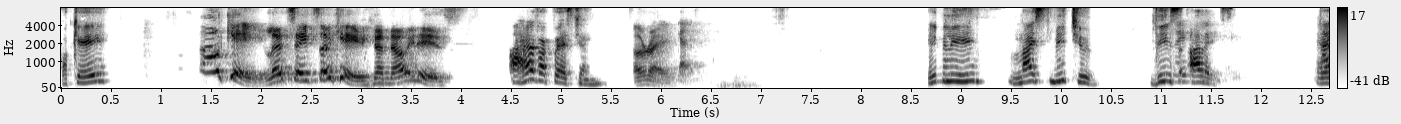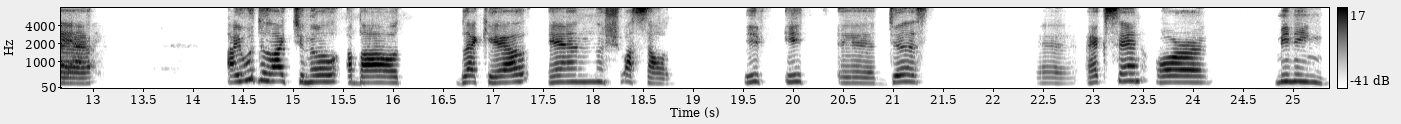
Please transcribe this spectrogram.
Okay, Okay, let's say it's okay. Now it is. I have a question. All right. Emily, nice to meet you. This Nice Alex. meet you. Uh, I would like to know about Black L and Schwarzschild. If it uh, just uh, accent or meaning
